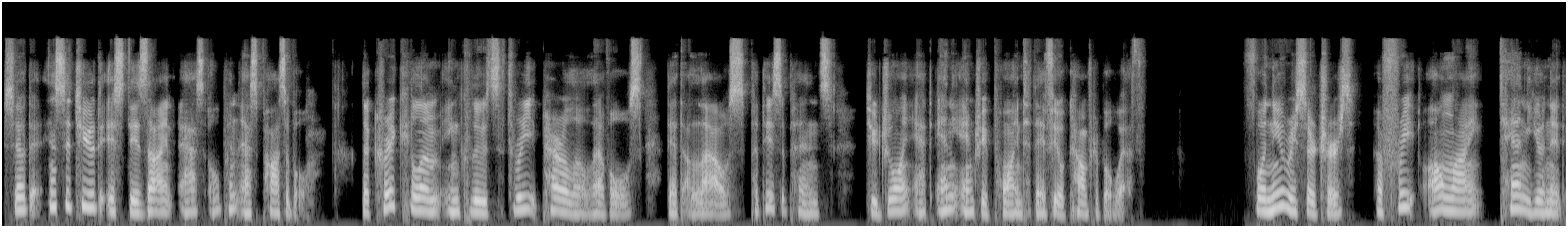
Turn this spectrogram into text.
So the Institute is designed as open as possible. The curriculum includes three parallel levels that allows participants to join at any entry point they feel comfortable with. For new researchers, a free online 10-unit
